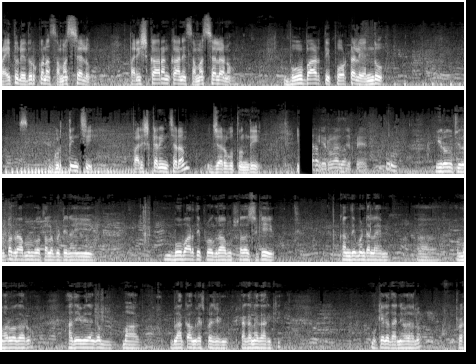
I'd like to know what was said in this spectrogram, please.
రైతులు ఎదుర్కొన్న సమస్యలు పరిష్కారం కాని సమస్యలను భూభారతి పోర్టల్ ఎందు గుర్తించి పరిష్కరించడం జరుగుతుంది. ఈరోజు చిదుర్ప గ్రామంలో తలపెట్టిన ఈ భూభారతి ప్రోగ్రాం సదస్సుకి కంది మండల ఎంఆర్ఓ గారు అదేవిధంగా మా బ్లాక్ కాంగ్రెస్ ప్రెసిడెంట్ రగన్న గారికి ముఖ్యంగా ధన్యవాదాలు. ప్ర-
